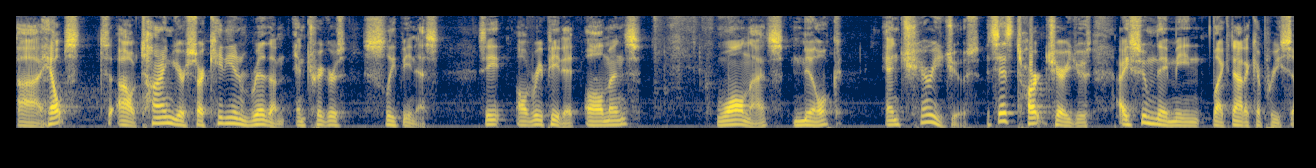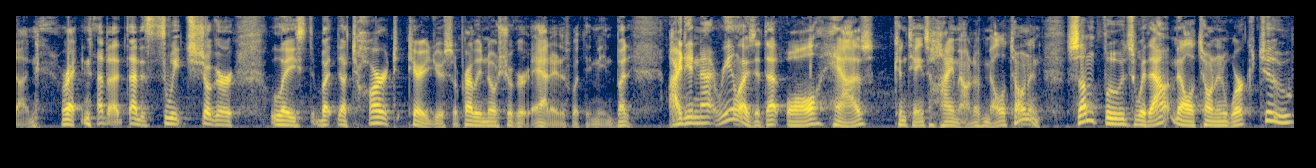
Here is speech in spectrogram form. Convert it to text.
uh, helps oh, time your circadian rhythm and triggers sleepiness. See, I'll repeat it: almonds, walnuts, milk, and cherry juice. It says tart cherry juice. I assume they mean like not a Capri Sun, right? Not a, not a sweet sugar laced, but a tart cherry juice. So probably no sugar added is what they mean. But I did not realize that that all has contains a high amount of melatonin. Some foods without melatonin work too,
